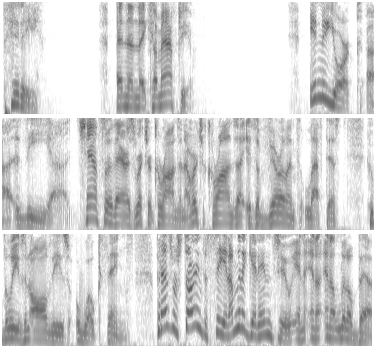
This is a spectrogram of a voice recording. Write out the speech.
pity and then they come after you. In New York, uh, the uh, chancellor there is Richard Carranza. Now, Richard Carranza is a virulent leftist who believes in all of these woke things. But as we're starting to see and I'm going to get into in, in a, in a little bit.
